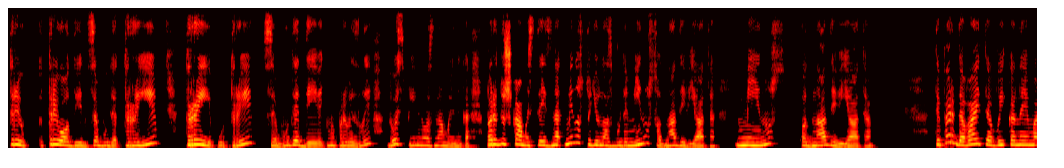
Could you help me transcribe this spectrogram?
3, 3 1 це буде 3, 3 у 3 це буде 9. Ми привезли до спільного знаменника. Перед дужками стоїть знак мінус, тоді у нас буде мінус 1 дев'ята. Мінус 1 дев'ята. Тепер давайте виконаємо.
